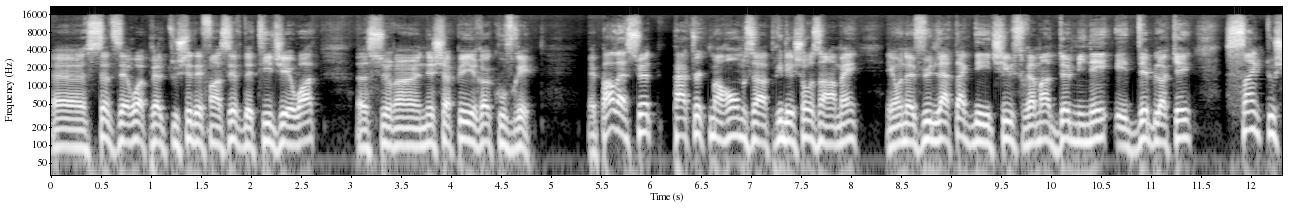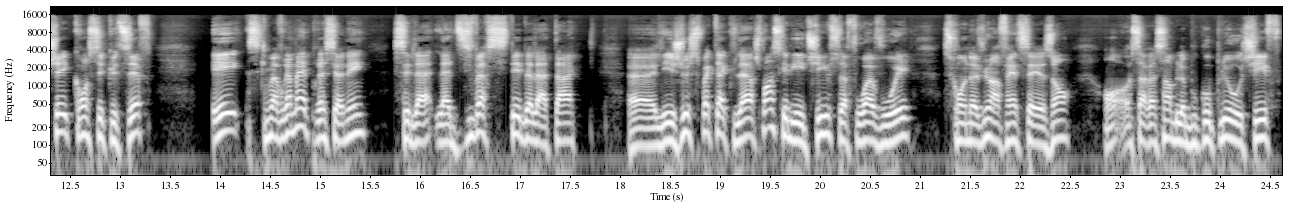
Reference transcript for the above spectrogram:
7-0 euh, après le toucher défensif de TJ Watt euh, sur un échappé recouvré. Mais par la suite, Patrick Mahomes a pris les choses en main et on a vu l'attaque des Chiefs vraiment dominer et débloquer. Cinq touchés consécutifs. Et ce qui m'a vraiment impressionné, c'est la, diversité de l'attaque, euh, les jeux spectaculaires. Je pense que les Chiefs, il faut avouer, ce qu'on a vu en fin de saison, ça ressemble beaucoup plus aux Chiefs,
